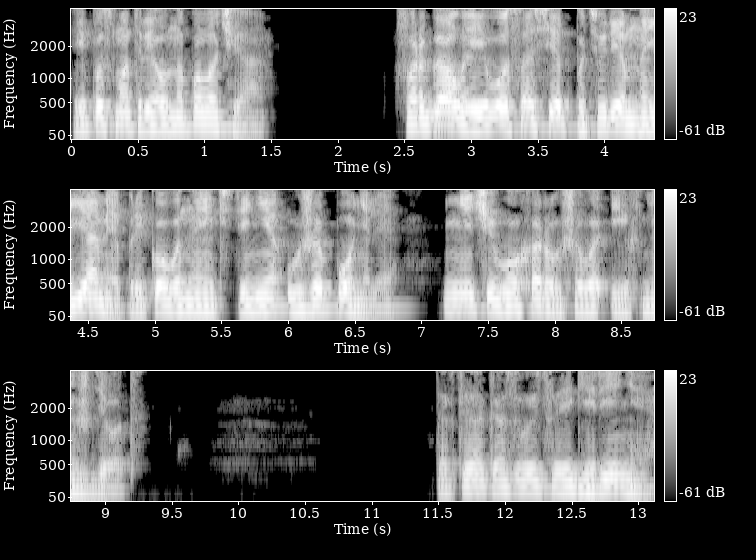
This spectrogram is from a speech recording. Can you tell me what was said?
И посмотрел на палача. Фаргал и его сосед по тюремной яме, прикованные к стене, уже поняли — ничего хорошего их не ждет. «Так ты, оказывается, Егерини,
